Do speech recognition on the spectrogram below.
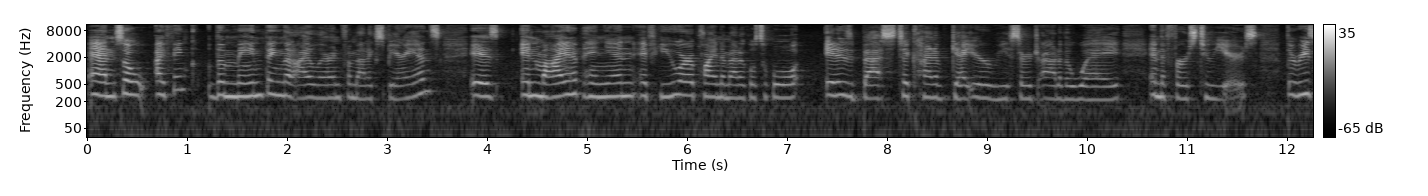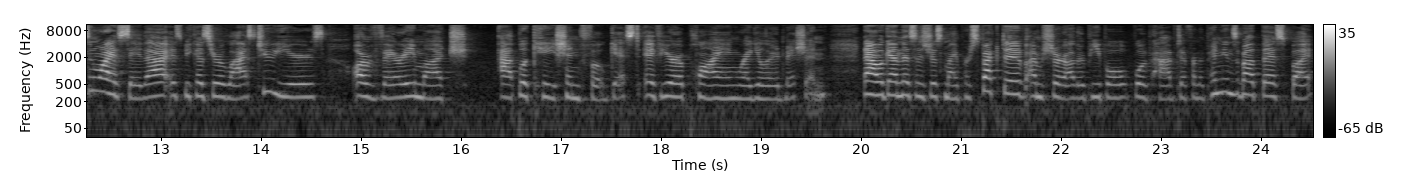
And so I think the main thing that I learned from that experience is, in my opinion, if you are applying to medical school, it is best to kind of get your research out of the way in the first two years. The reason why I say that is because your last two years are very much application focused if you're applying regular admission. Now, again, this is just my perspective. I'm sure other people would have different opinions about this, but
